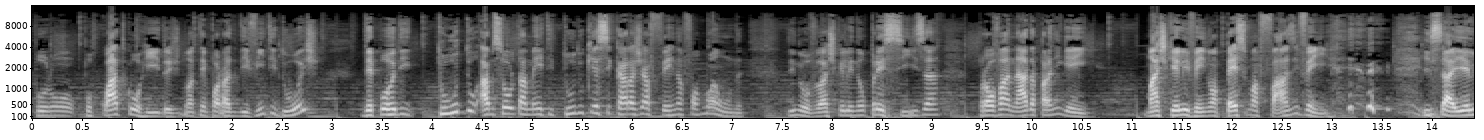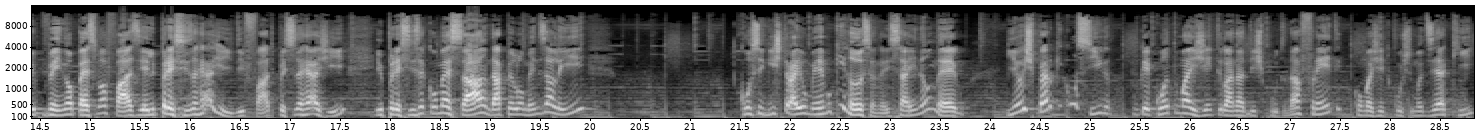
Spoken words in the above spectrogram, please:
por, um, por quatro corridas numa temporada de 22 depois de tudo, absolutamente tudo que esse cara já fez na Fórmula 1, né? De novo, eu acho que ele não precisa provar nada para ninguém. Mas que ele vem numa péssima fase, vem. Isso aí, ele vem numa péssima fase e ele precisa reagir. De fato, precisa reagir e precisa começar a andar pelo menos ali. Conseguir extrair o mesmo que Russell, né? Isso aí não nego. E eu espero que consiga, porque quanto mais gente lá na disputa na frente, como a gente costuma dizer aqui,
